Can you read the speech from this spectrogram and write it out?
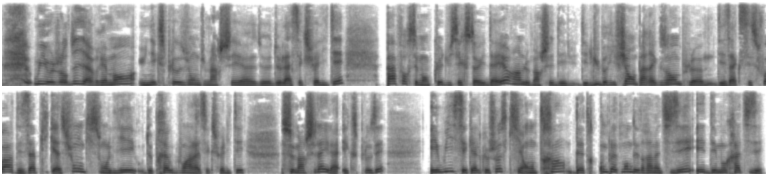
oui, aujourd'hui, il y a vraiment une explosion du marché euh, de, la sexualité. Pas forcément que du sextoy d'ailleurs, hein, le marché des, des, lubrifiants par exemple, euh, des accessoires, des applications qui sont liées de près ou de loin à la sexualité. Ce marché-là, il a explosé. Et oui, c'est quelque chose qui est en train d'être complètement dédramatisé et démocratisé.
